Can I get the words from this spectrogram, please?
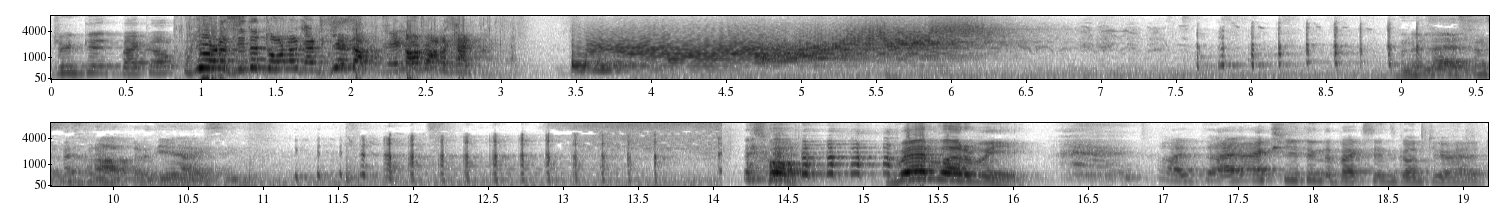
drink it back up. You want to see the donut cut? Here's a fucking donut cut! वनीला एसेंस ने खराब कर दिया आइसिंग So, where were we? I, I actually think the vaccine's gone to your head.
